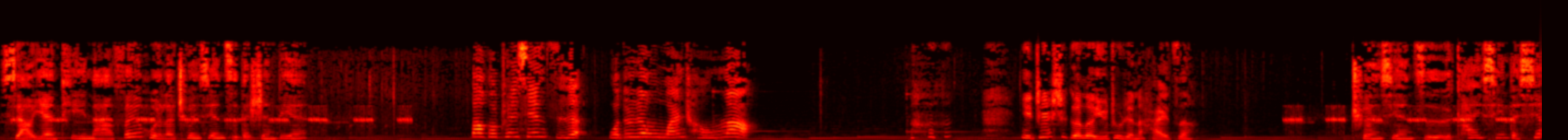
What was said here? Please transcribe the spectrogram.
小燕缇娜飞回了春仙子的身边。报告春仙子，我的任务完成了。呵呵，你真是个乐于助人的孩子。春仙子开心的笑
